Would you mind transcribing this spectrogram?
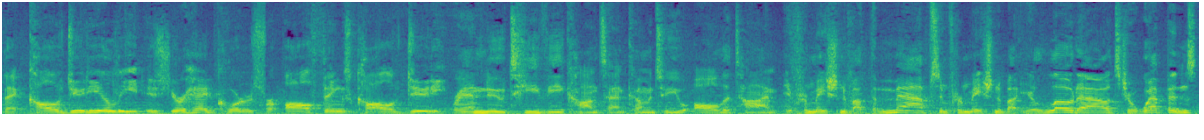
that Call of Duty Elite is your headquarters for all things Call of Duty. Brand new TV content coming to you all the time. Information about the maps, information about your loadouts, your weapons.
